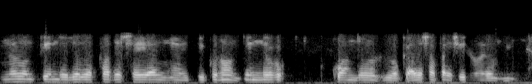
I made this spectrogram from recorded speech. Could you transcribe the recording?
no lo entiendo yo después de seis años y pico, no lo entiendo cuando lo que ha desaparecido es un niño.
